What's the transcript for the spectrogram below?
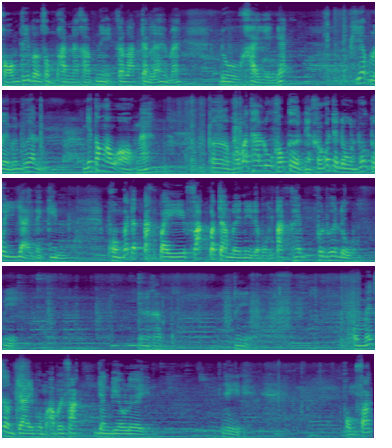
พร้อมที่ผสมพันธุ์นะครับ นี่ก็รัดกันแล้วเห็นไหมดูไข่อย่างเงี้ย เพียบเลยเพื่อนๆเนี่ยต้องเอาออกนะเออเพราะว่าถ้าลูกเขาเกิดเนี่ยเขาก็จะโดนพวกตัวใหญ่ๆเนี่ยกิน ผมก็จะตักไปฟักประจำเลยนี่เดี๋ยวผมตักให้เพื่อนๆดูนี่นี่นะครับ นี่ ผมไม่สนใจผมเอาไปฟักอย่างเดียวเลย นี่ ผมฟัก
